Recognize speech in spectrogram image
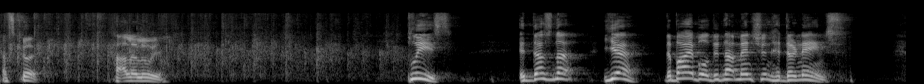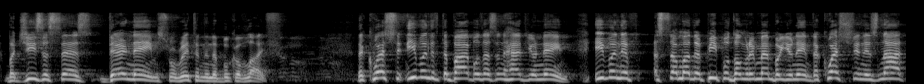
That's good. Hallelujah. Please, it does not, yeah, the Bible did not mention their names, but Jesus says their names were written in the book of life. The question, even if the Bible doesn't have your name, even if some other people don't remember your name, the question is not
